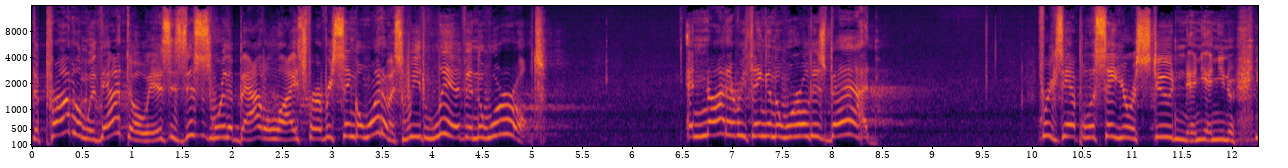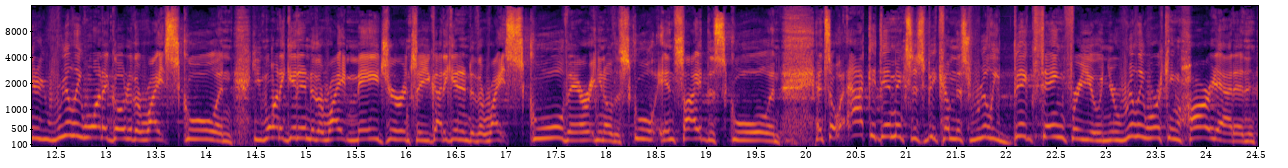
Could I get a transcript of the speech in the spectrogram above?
the problem with that, though, is, is this is where the battle lies for every single one of us. We live in the world. And not everything in the world is bad. For example, let's say you're a student and, and you, know, you, know, you really want to go to the right school and you want to get into the right major, and so you got to get into the right school there, you know, the school inside the school. And, and so academics has become this really big thing for you, and you're really working hard at it, and,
